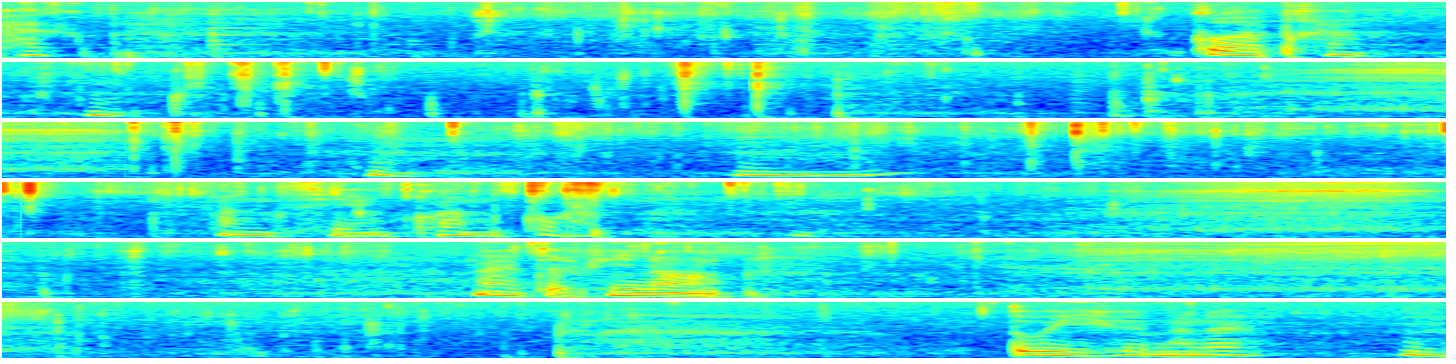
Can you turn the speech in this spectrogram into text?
ผักกรอบค่ะอืมอืมฟังเสียงความกรอบ น่าจะพี่น้อง ตุยขึ้นมาเลยอืม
